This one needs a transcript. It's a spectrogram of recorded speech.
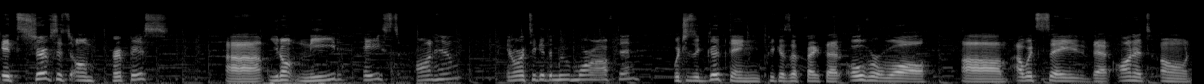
it serves its own purpose. Uh, you don't need haste on him in order to get the move more often, which is a good thing because the fact that overall, um, I would say that on its own,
